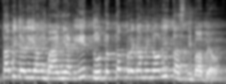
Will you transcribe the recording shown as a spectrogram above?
Tapi dari yang banyak itu tetap mereka minoritas di Babel.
